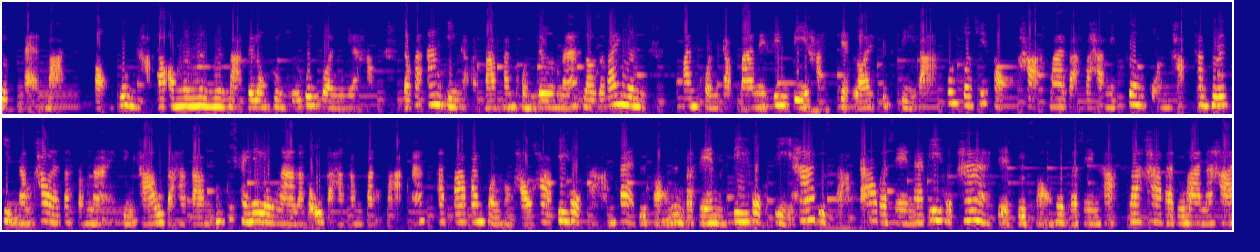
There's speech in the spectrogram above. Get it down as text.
2.8 บาทต่อหุ้นค่ะ เราเอาเงิน 10,000 บาทไปลงทุนซื้อหุ้นตัวนี้นะคะ แล้วก็อ้างอิงกับอัตราปันผลเดิมนะ เราจะได้เงิน ปันผลกลับมาในสิ้นปีค่ะ 714 บาท หุ้นตัวที่ 2 ค่ะ มาจากสถานีเครื่องกลค่ะทำธุรกิจนำเข้าและจัดจำหน่าย สินค้าอุตสาหกรรม ที่ใช้ในโรงงานแล้วก็อุตสาหกรรมต่างๆนะ อัตราปันผลของเขาค่ะ ปี 63 8.21%ปี 64 5.39%และปี 65 7.26%ค่ะ ราคาปัจจุบันนะคะ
